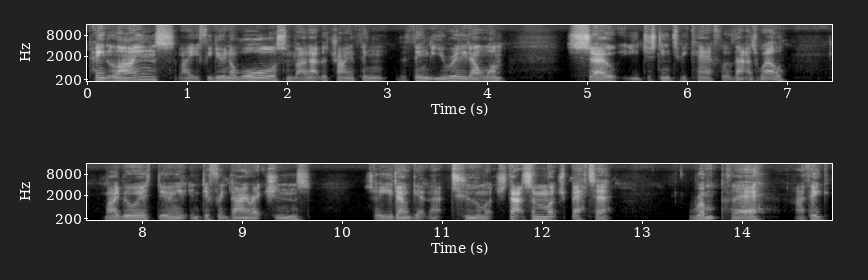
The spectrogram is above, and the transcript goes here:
paint lines, like if you're doing a wall or something like that, the trying thing, the thing that you really don't want. So you just need to be careful of that as well. Might be worth doing it in different directions so you don't get that too much. That's a much better rump there, I think.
